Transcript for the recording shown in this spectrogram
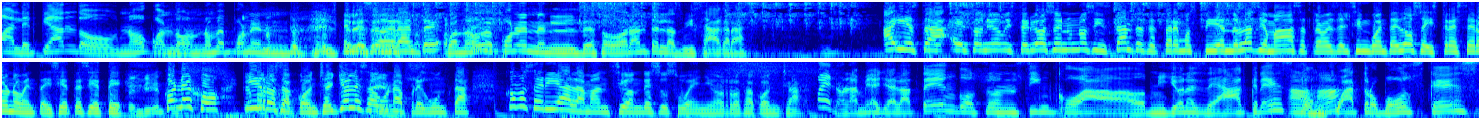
aleteando, ¿no? Cuando no me ponen el, en- desodorante? Cuando no me ponen el desodorante en las bisagras. Ahí está el sonido misterioso. En unos instantes estaremos pidiendo las llamadas a través del 52-630-977. Pendientes. Conejo ¿Qué y pasó? Rosa Concha, yo les hago una pregunta. ¿Cómo sería la mansión de sus sueños, Rosa Concha? Bueno, la mía ya la tengo. Son cinco ah, millones de acres con cuatro bosques,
